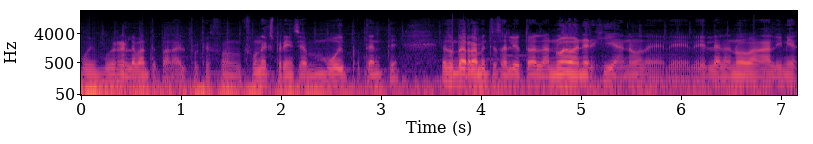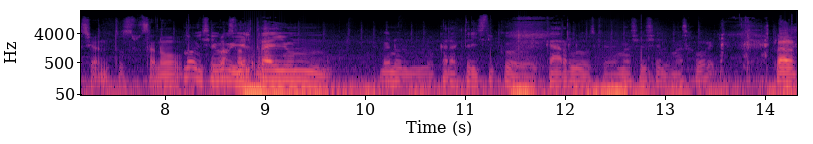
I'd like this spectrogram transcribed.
muy, muy relevante para él, porque fue, fue, una experiencia muy potente. Es donde realmente salió toda la nueva energía, ¿no? De, de, la nueva alineación. Entonces, sanó. No, y seguro, y él trae un bueno, lo característico de Carlos, que además es el más joven. Claro.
